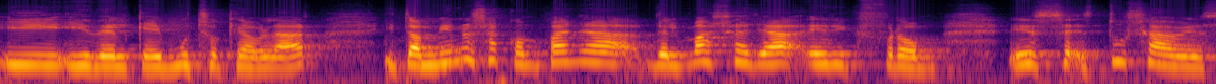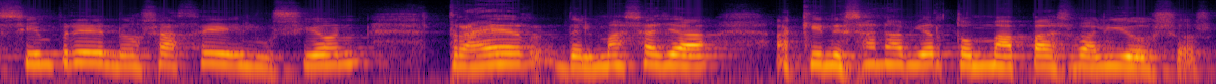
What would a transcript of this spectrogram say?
y, del que hay mucho que hablar. Y también nos acompaña del más allá Eric Fromm. Es, tú sabes, siempre nos hace ilusión traer del más allá a quienes han abierto mapas valiosos.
